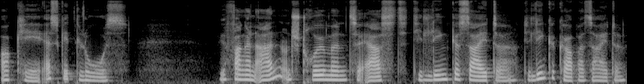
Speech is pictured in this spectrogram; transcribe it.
Okay, es geht los. Wir fangen an und strömen zuerst die linke Seite, die linke Körperseite.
